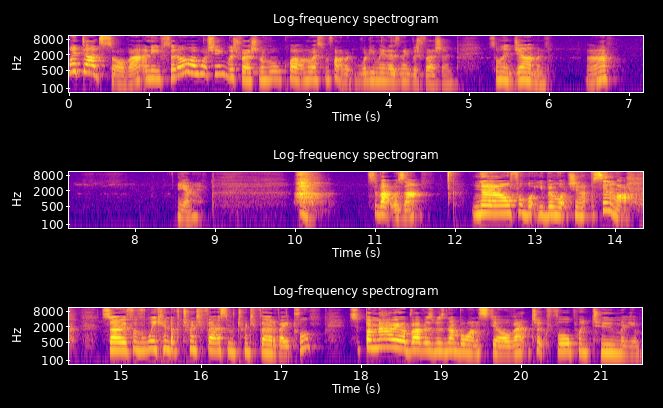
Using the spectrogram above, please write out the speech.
My dad saw that and he said, "Oh, I watched the English version of All Quiet on the Western Front." I went, "What do you mean there's an English version? It's all in German." Huh? Yeah. No. so that was that. Now for what you've been watching at the cinema. So for the weekend of the 21st and 23rd of April, Super Mario Brothers was number one still. That took £4.2 million.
